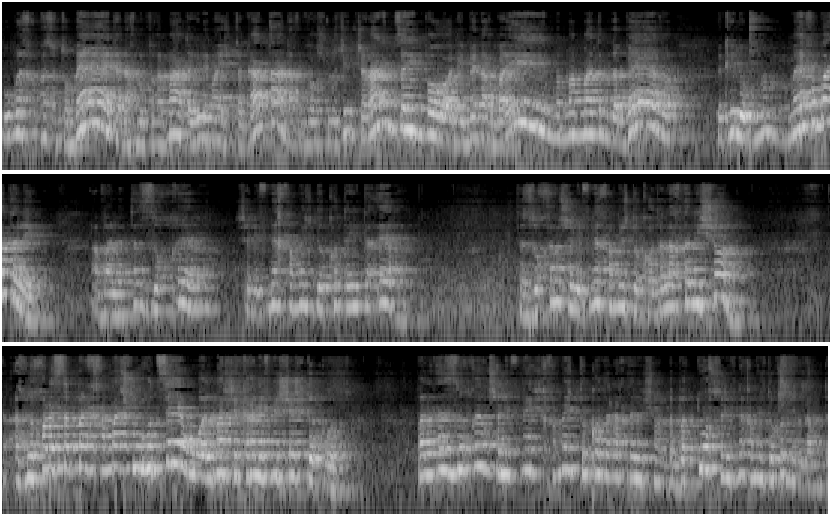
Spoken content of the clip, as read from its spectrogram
הוא אומר לך, מה זאת אומרת? אנחנו כבר, מה, תגיד לי, מה, השתגעת? אנחנו כבר 30 שנה נמצאים פה, אני בן 40, מה, מה אתה מדבר? וכאילו, "מה- מאיפה באת לי? אבל אתה זוכר שלפני חמש דקות היית ער. אתה זוכר שלפני חמש דקות הלכת לישון. אז הוא יכול לספר לך מה שהוא רוצה, הוא על מה שקרה לפני שש דקות. אבל אתה זוכר שלפני חמש דקות הלכת לישון, אתה בטוח שלפני חמש דקות נרדמת.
